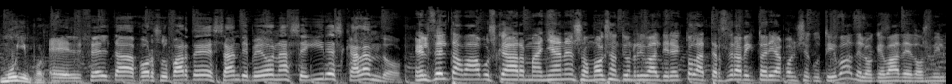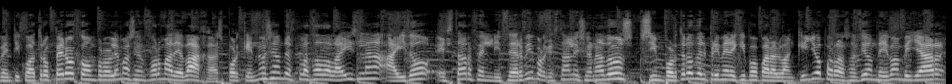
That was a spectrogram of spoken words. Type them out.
muy importante. El Celta, por su parte, Santi Peón a seguir escalando. El Celta va a buscar mañana en Somox ante un rival directo la tercera victoria consecutiva de lo que va de 2024, pero con problemas en forma de bajas, porque no se han desplazado a la isla Aidó, Starfel ni Cervi, porque están lesionados, sin portero del primer equipo para el banquillo por la sanción de Iván Villar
